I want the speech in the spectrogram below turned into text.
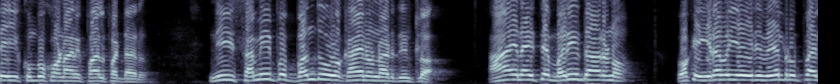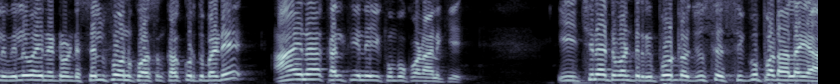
నెయ్యి కుంభకోణానికి పాల్పడ్డారు. నీ సమీప బంధువు ఒక ఆయన ఉన్నాడు దీంట్లో. ఆయన అయితే మరీ దారుణం. ఒక ఇరవై ఐదు వేల రూపాయలు విలువైనటువంటి సెల్ ఫోన్ కోసం కక్కుర్తిపడి ఆయన కల్తీ నెయ్యి కుంభకోణానికి. ఈ ఇచ్చినటువంటి రిపోర్ట్లో చూస్తే సిగ్గుపడాలయ్యా.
